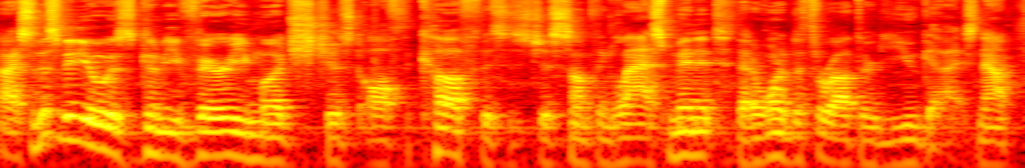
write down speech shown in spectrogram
Alright, so this video is going to be very much just off the cuff. This is just something last minute that I wanted to throw out there to you guys. Now,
